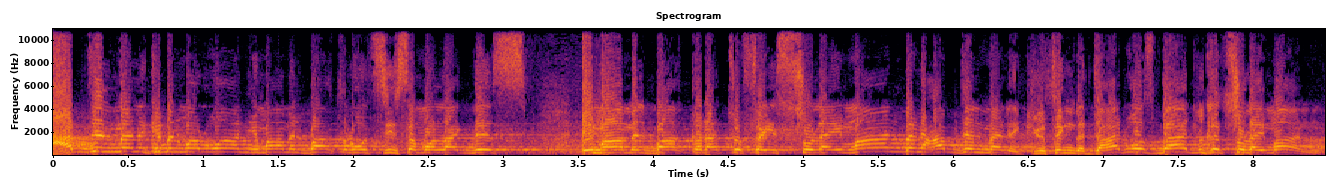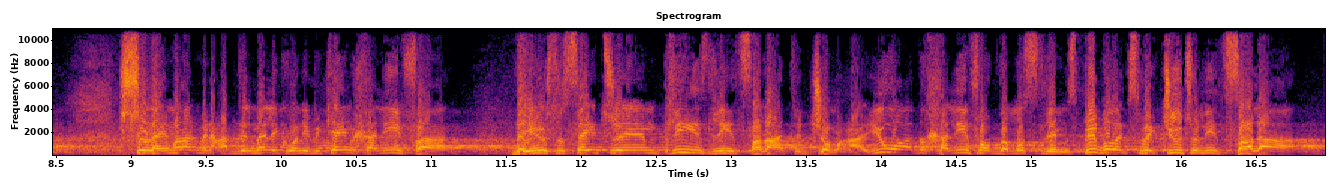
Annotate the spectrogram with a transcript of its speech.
Abdul Malik ibn Marwan, Imam al-Baqir would see someone like this. Imam al-Baqir had to face Sulaiman bin Abdul Malik. You think the dad was bad? Look at Sulaiman. Sulaiman bin Abdul Malik, when he became Khalifa, they used to say to him, please lead Salah al-Jum'ah. You are the Khalifa of the Muslims. People expect you to lead Salah.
